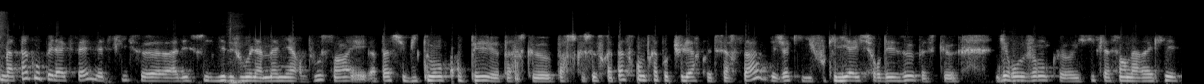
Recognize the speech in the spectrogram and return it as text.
on va pas couper l'accès. Netflix euh, a décidé de jouer la manière douce hein, et va pas subitement couper parce que parce que ce serait pas rendre très populaire que de faire ça. Déjà qu'il faut qu'il y aille sur des œufs parce que dire aux gens qu'ici que la fin raclée,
